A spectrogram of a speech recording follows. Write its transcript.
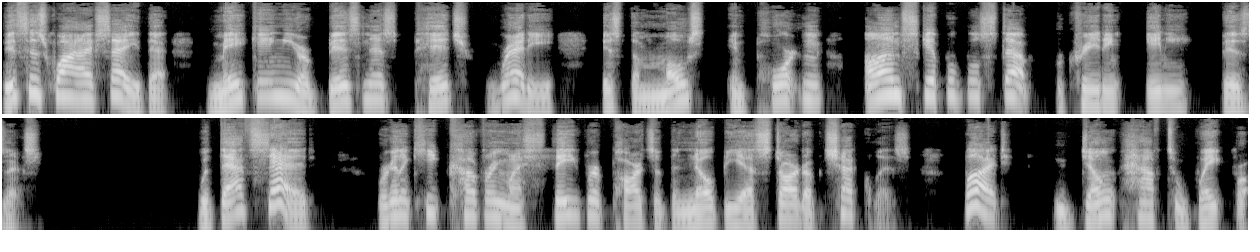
This is why I say that making your business pitch ready is the most important unskippable step for creating any business. With that said, we're going to keep covering my favorite parts of the No BS startup checklist, but you don't have to wait for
